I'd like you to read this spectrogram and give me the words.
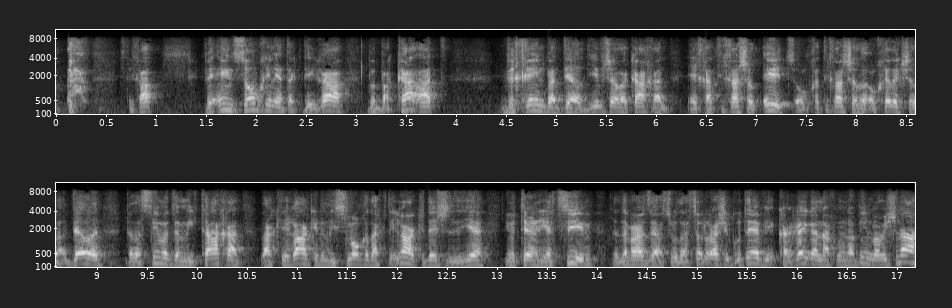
סליחה, ואין סומכין את הקדירה בבקעת וכן בדלת. אי אפשר לקחת אה, חתיכה של עץ או חתיכה של, או חלק של הדלת ולשים את זה מתחת לקדירה כדי לסמוך את הקדירה כדי שזה יהיה יותר יציב, את הדבר הזה אסור לעשות. רש"י כותב, כרגע אנחנו נבין במשנה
